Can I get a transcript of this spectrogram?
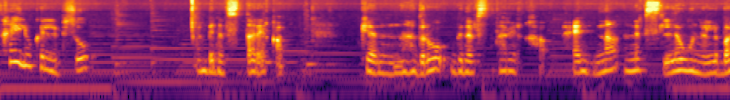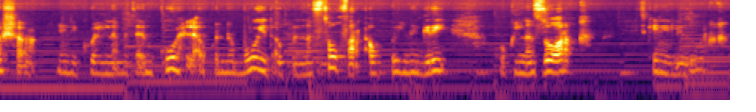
تخيلوا كنلبسوا بنفس الطريقة كنهضروا بنفس الطريقة. عندنا نفس لون البشرة. يعني كلنا مثلا كحل أو كلنا بويض أو كلنا صفر أو كلنا قري أو كلنا زورق كاين اللي زورق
